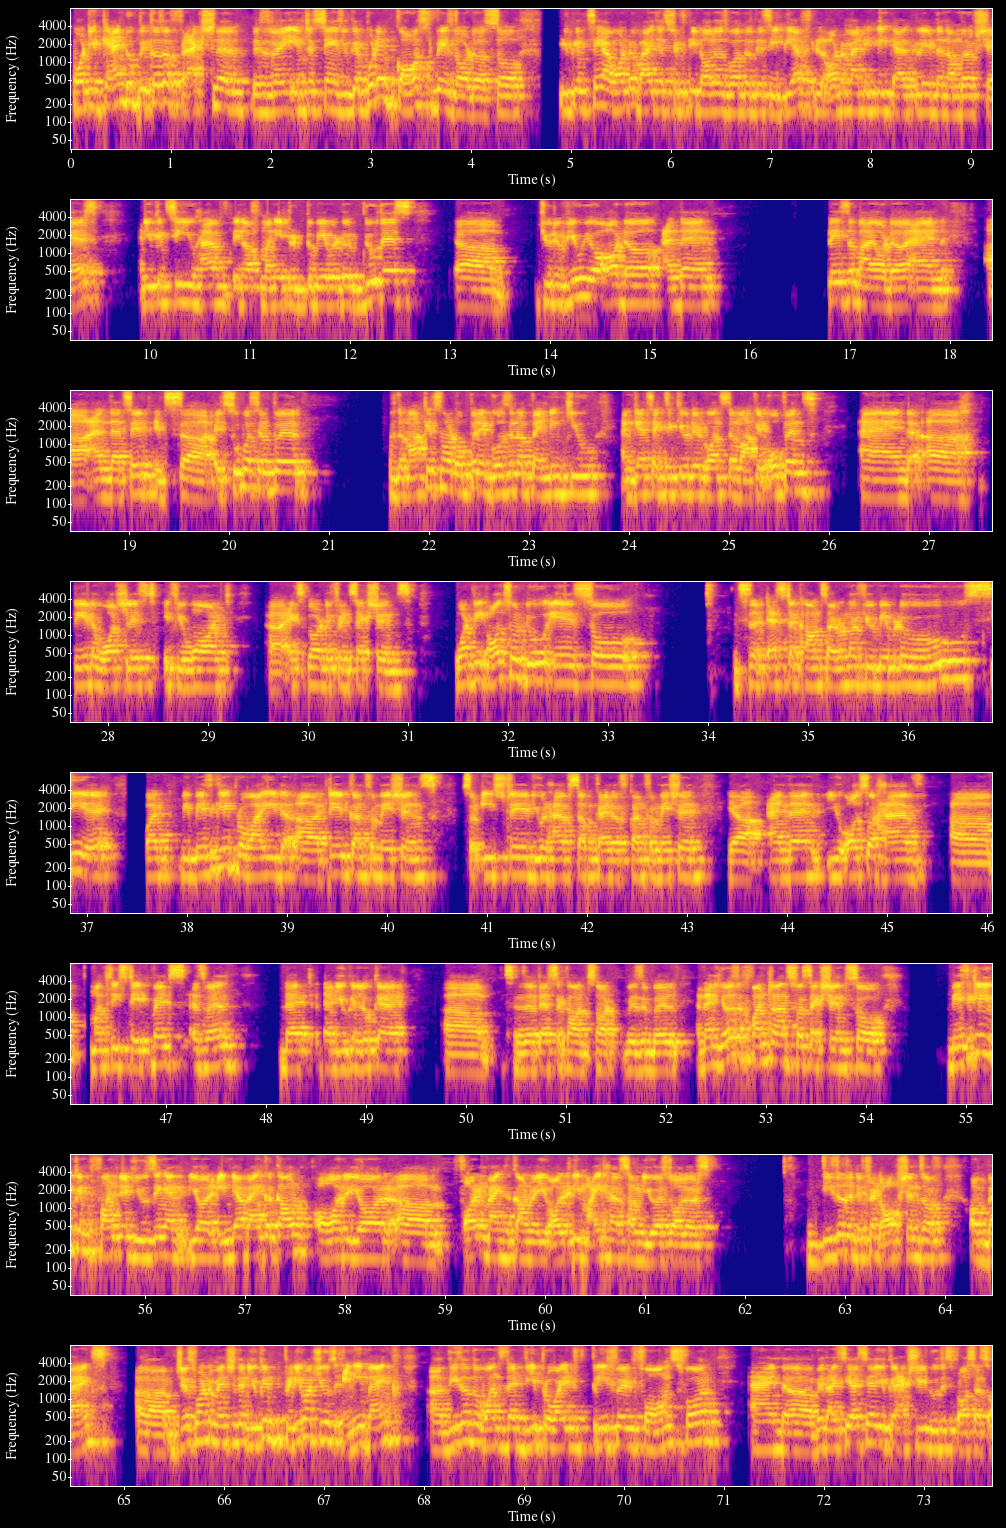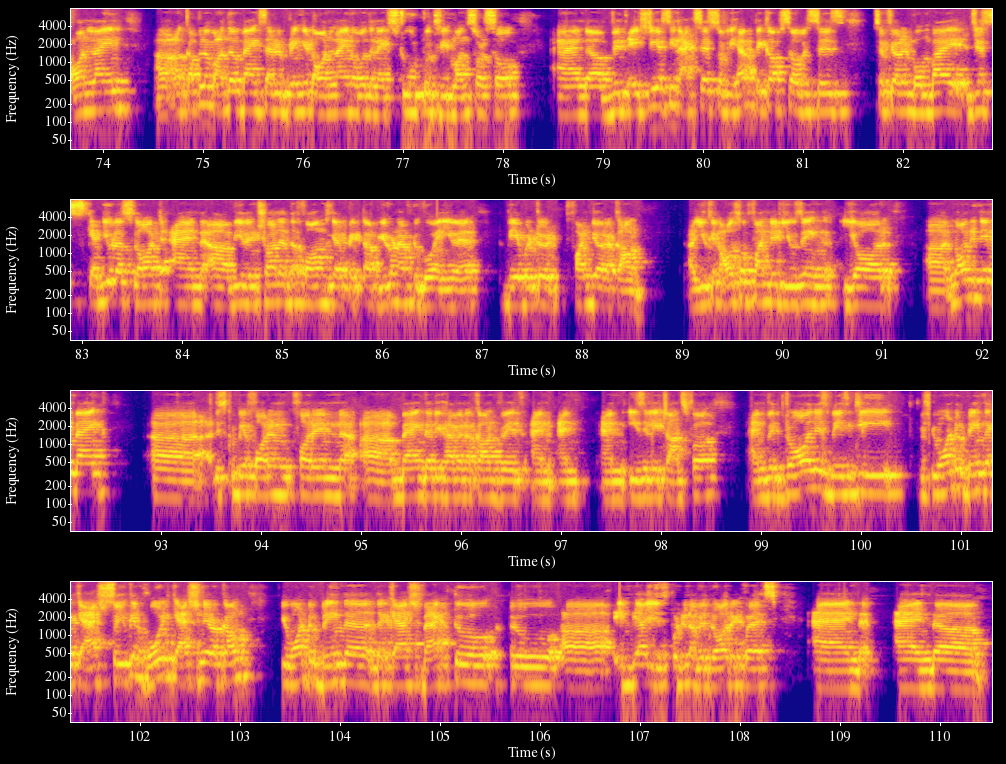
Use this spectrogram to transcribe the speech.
what you can do because of fractional this is very interesting is you can put in cost based orders so you can say i want to buy just $50 worth of this etf it'll automatically calculate the number of shares and you can see you have enough money to, to be able to do this uh, you review your order and then place the buy order and uh, and that's it it's uh, it's super simple if the market's not open, it goes in a pending queue and gets executed once the market opens. And uh, create a watch list if you want, uh, explore different sections. What we also do is so it's a test account, so I don't know if you'll be able to see it, but we basically provide uh, trade confirmations. So each trade you'll have some kind of confirmation, yeah, and then you also have uh, monthly statements as well that that you can look at um, since the test account is not visible. And then here's a fund transfer section. So basically you can fund it using an, your India bank account or your um, foreign bank account where you already might have some US dollars. These are the different options of, of banks. Uh, just want to mention that you can pretty much use any bank. Uh, these are the ones that we provide pre-filled forms for. And uh, with ICICI, you can actually do this process online. Uh, a couple of other banks that will bring it online over the next two to three months or so. And uh, with HDFC in Axis, so we have pickup services. So if you're in Mumbai, just schedule a slot and we'll ensure that the forms get picked up. You don't have to go anywhere to be able to fund your account. You can also fund it using your non-Indian bank. Uh, this could be a foreign foreign uh, bank that you have an account with and, and, and easily transfer. And withdrawal is basically if you want to bring the cash, so you can hold cash in your account If you want to bring the, the cash back to to uh, India, you just put in a withdrawal request, and and uh,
